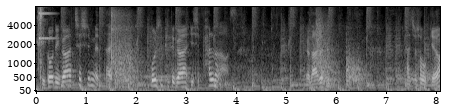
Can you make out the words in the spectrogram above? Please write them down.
비거리가 70m, 볼 스피드가 28로 나왔어요. 그러니까 나를 다시 쳐볼게요.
